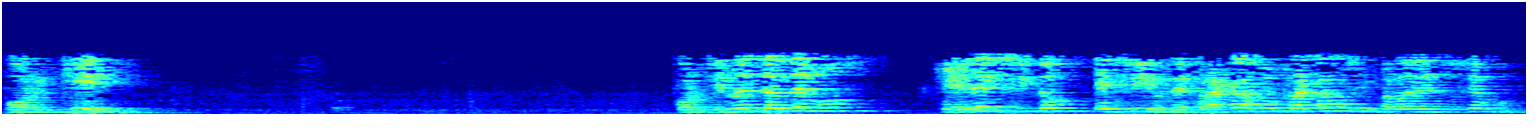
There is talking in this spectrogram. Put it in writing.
¿Por qué? Porque no entendemos que el éxito es ir de fracaso a un fracaso sin perder el entusiasmo.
